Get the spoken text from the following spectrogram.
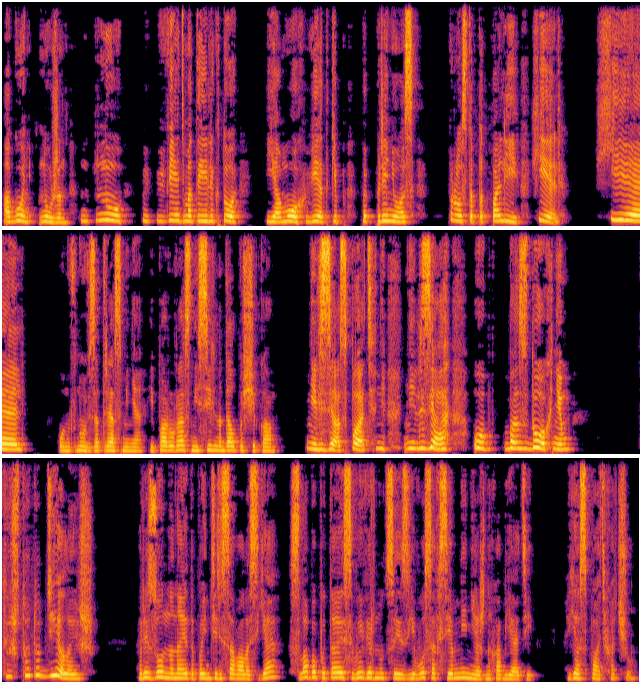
Огонь нужен. Ну, ведьма ты или кто? Я мох ветки принес. Просто подпали, Хель! Хель!» Он вновь затряс меня и пару раз не сильно дал по щекам. «Нельзя спать! Н нельзя! Оба сдохнем!» «Ты что тут делаешь?» Резонно на это поинтересовалась я, слабо пытаясь вывернуться из его совсем не нежных объятий. «Я спать хочу.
